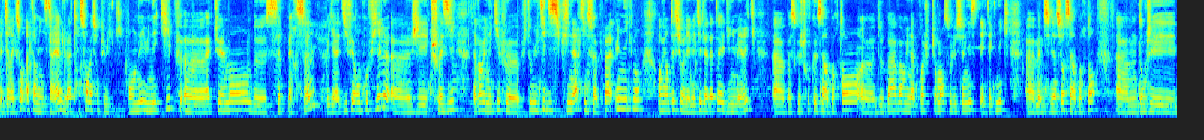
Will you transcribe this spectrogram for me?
la Direction interministérielle de la transformation publique. On est une équipe euh, actuellement de 7 personnes. Il y a différents profils. Euh, J'ai choisi d'avoir une équipe euh, plutôt multidisciplinaire qui ne soit pas uniquement orientée sur les métiers de la data et du numérique, euh, parce que je trouve que c'est important euh, de ne pas avoir une approche purement solutionniste et technique, euh, même si bien sûr c'est important. donc j'ai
